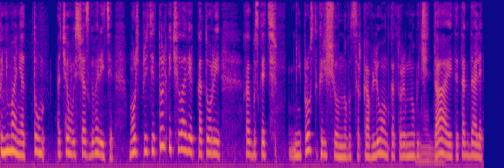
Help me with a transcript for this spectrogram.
пониманию о том, о чем вы сейчас говорите, может прийти только человек, который как бы сказать, не просто крещен, но вот церковлен, который много ну, читает да. и так далее.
